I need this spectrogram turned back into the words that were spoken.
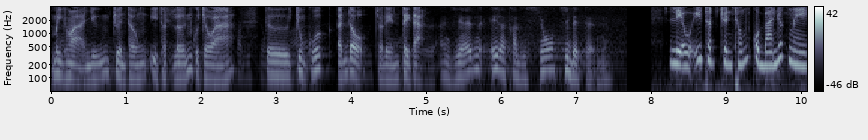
minh họa những truyền thống y thuật lớn của châu Á, từ Trung Quốc, Ấn Độ cho đến Tây Tạng. Liệu y thuật truyền thống của ba nước này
